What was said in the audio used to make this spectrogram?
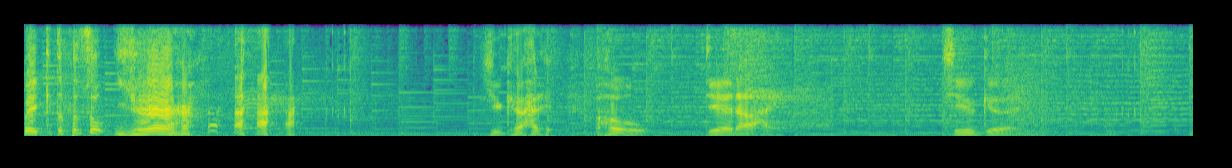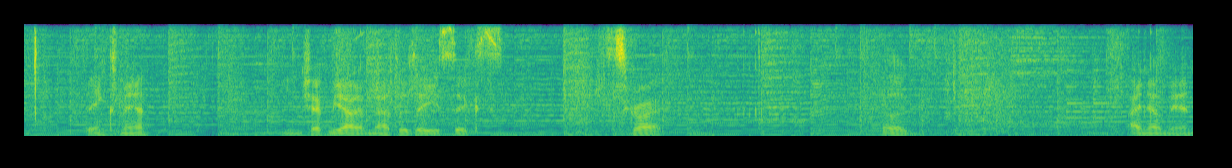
wait, get the pencil. Yeah! you got it. Oh, did I? Too good. Thanks, man. You can check me out at MathWiz86. Subscribe. Ugh. I know, man.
